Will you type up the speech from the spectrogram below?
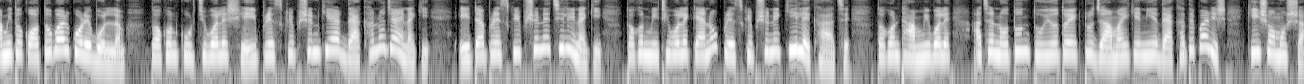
আমি তো কতবার করে বললাম। তখন কুর্চি বলে, সেই প্রেসক্রিপশন কি আর দেখানো যায় নাকি? এটা প্রেসক্রিপশনে ছিলি নাকি? তখন মিঠি বলে, কেন? প্রেসক্রিপশনে কি লেখা আছে? তখন ঠাম্মি বলে আচ্ছা নতুন, তুইও তো একটু জামাইকে নিয়ে দেখাতে পারিস? কি সমস্যা?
